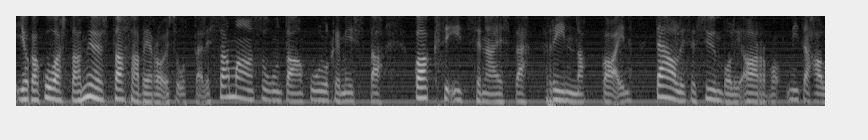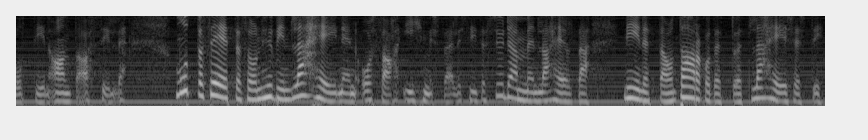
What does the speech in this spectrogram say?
joka kuvastaa myös tasaveroisuutta, eli samaan suuntaan kulkemista, kaksi itsenäistä rinnakkain. Tämä oli se symboliarvo, mitä haluttiin antaa sille. Mutta se, että se on hyvin läheinen osa ihmistä, eli siitä sydämen läheltä niin, että on tarkoitettu, että läheisesti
